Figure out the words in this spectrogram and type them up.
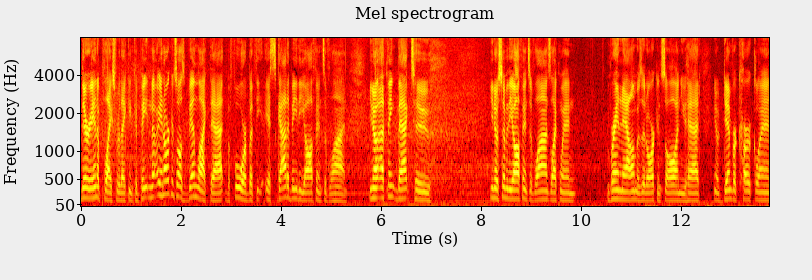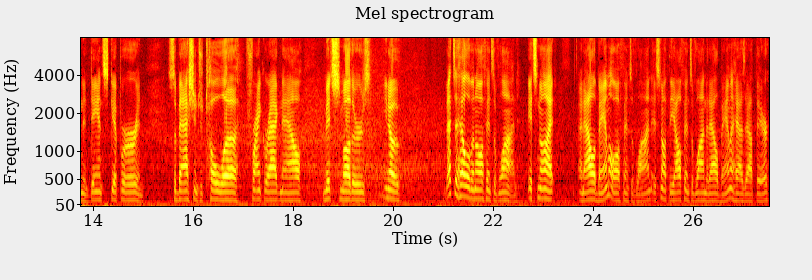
they're in a place where they can compete. And Arkansas has been like that before, but the, it's got to be the offensive line. You know, I think back to you know some of the offensive lines like when Brandon Allen was at Arkansas, and you had you know Denver Kirkland and Dan Skipper and Sebastian Tretola, Frank Ragnow, Mitch Smothers. You know, that's a hell of an offensive line. It's not an Alabama offensive line. It's not the offensive line that Alabama has out there,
